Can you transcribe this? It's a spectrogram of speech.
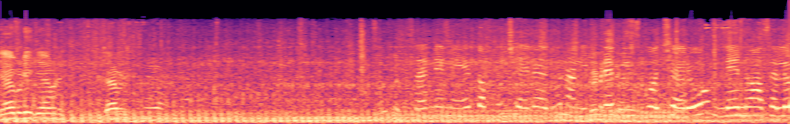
ಜಾಬಡಿ ಜಾಬಡಿ సార్ నేను ఏ తప్పు చేయలేదు. నన్ను ఇప్పుడే తీసుకొచ్చారు. నేను అసలు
